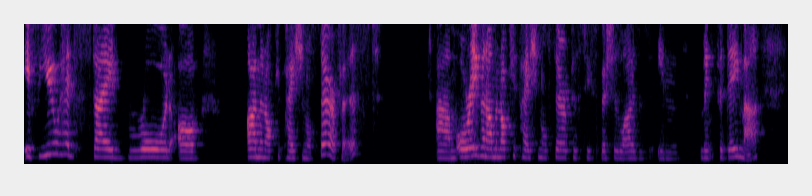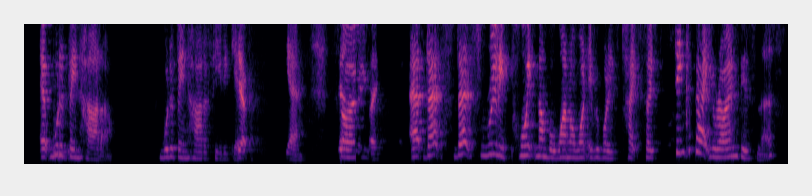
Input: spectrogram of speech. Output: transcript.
If you had stayed broad of, I'm an occupational therapist, um, or even I'm an occupational therapist who specializes in lymphedema, it would have mm-hmm. been harder. Would have been harder for you to get. Yep. Yeah. So that's that's really point number one. I want everybody to take. So think about your own business.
